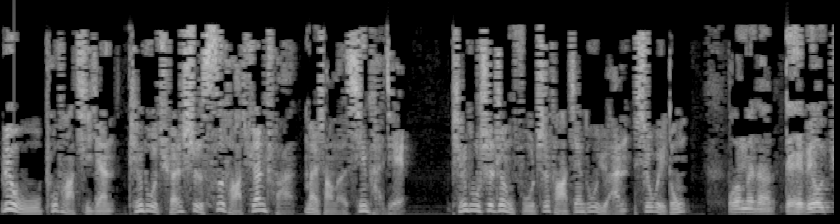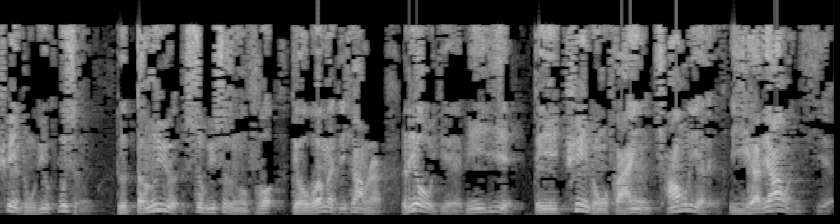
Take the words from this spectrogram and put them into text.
六五普法期间，平度全市司法宣传迈上了新台阶。平度市政府执法监督员修卫东。我们呢代表群众的呼声，就等于市委市政府叫我们在下面了解民意，对群众反映强烈的热点问题，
